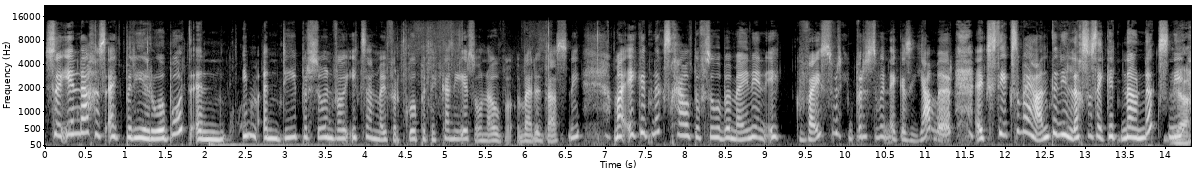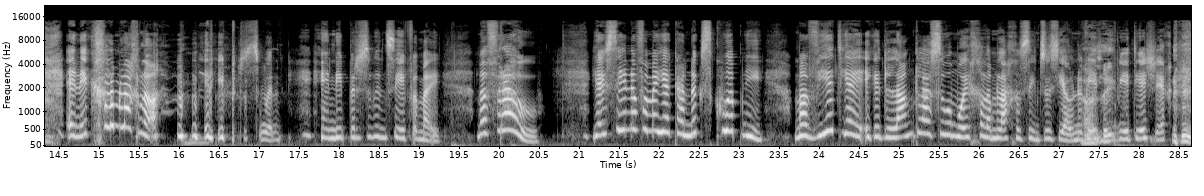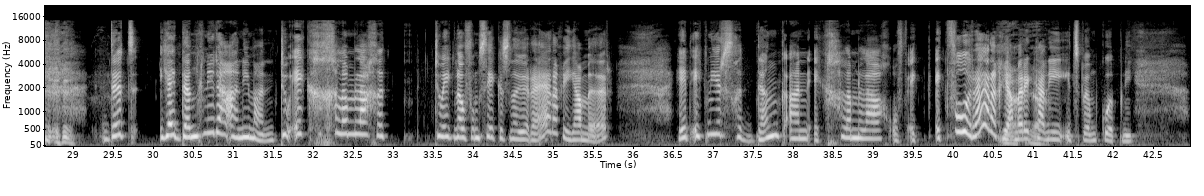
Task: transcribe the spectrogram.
So eendag is ek by die robot en iem- in die persoon wou iets aan my verkoop het. Ek kan nie eers onthou wa- wat dit was nie. Maar ek het niks geld of so by my nie en ek wys vir die persoon ek is jammer. Ek steek so my hand in die lug soos ek het nou niks nie Ja. en ek glimlag na met die persoon. En die persoon sê vir my: "Mevrou, Jy sê nou vir my jy kan niks koop nie, maar weet jy, ek het lanklaas so 'n mooi glimlag gesien soos jou. Nou Ja, weet sê- weet jy, Sheikh. dit jy dink nie daaraan nie man. Toe ek geglimlag het, toe ek nou vir hom sê ek is nou regtig jammer, het ek nie eens gedink aan ek glimlag of ek ek voel regtig Ja, jammer ek ja. kan nie iets by hom koop nie.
